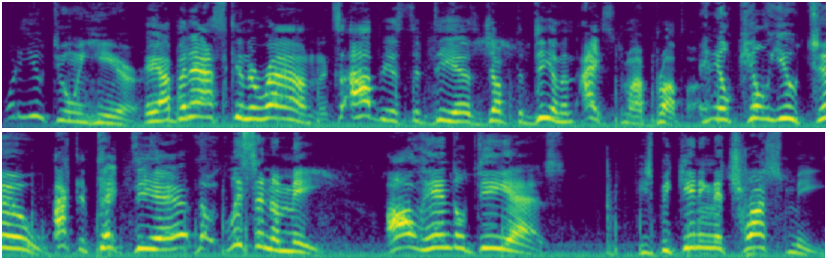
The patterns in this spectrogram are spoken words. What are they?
What are you doing here? Hey, I've been asking around. It's obvious that Diaz jumped the deal and iced my brother. And he'll kill you too. I can take Diaz. No, listen to me. I'll handle Diaz. He's beginning to trust me.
